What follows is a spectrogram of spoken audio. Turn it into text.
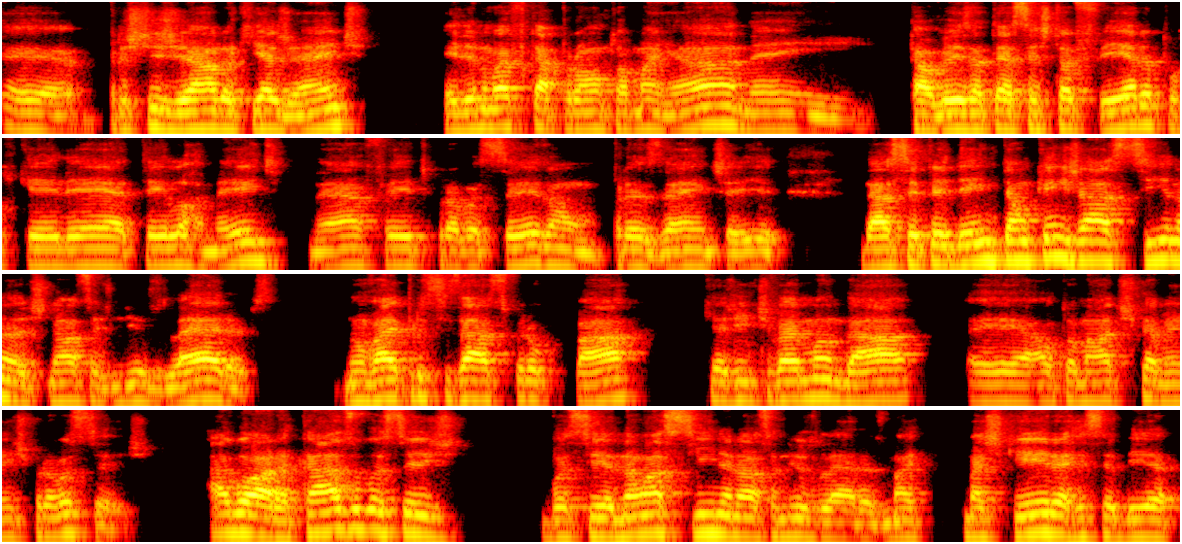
é, prestigiando aqui a gente. Ele não vai ficar pronto amanhã, nem talvez até sexta-feira, porque ele é tailor-made, né, feito para vocês, é um presente aí da CPD. Então, quem já assina as nossas newsletters não vai precisar se preocupar que a gente vai mandar é, automaticamente para vocês. Agora, caso vocês você não assine a nossa newsletter, mas, mas queira receber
